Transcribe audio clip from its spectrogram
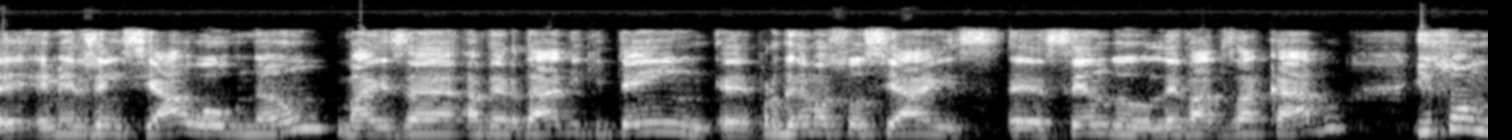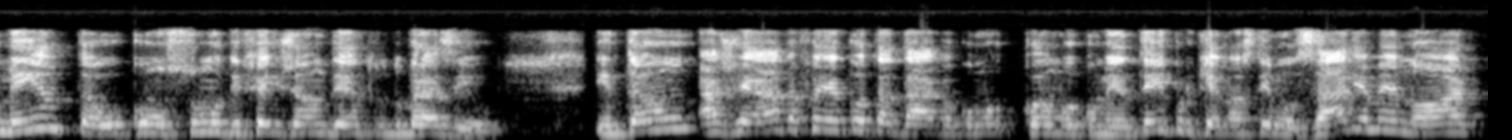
É, emergencial ou não, mas a, verdade é que tem é, programas sociais é, sendo levados a cabo, isso aumenta o consumo de feijão dentro do Brasil. Então, a geada foi a gota d'água, como, como eu comentei, porque nós temos área menor,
